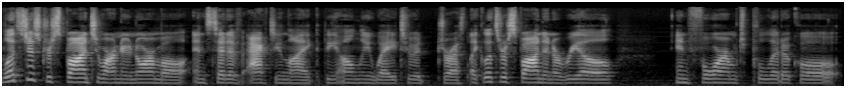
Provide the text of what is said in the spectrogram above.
let's just respond to our new normal instead of acting like the only way to address like let's respond in a real informed political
